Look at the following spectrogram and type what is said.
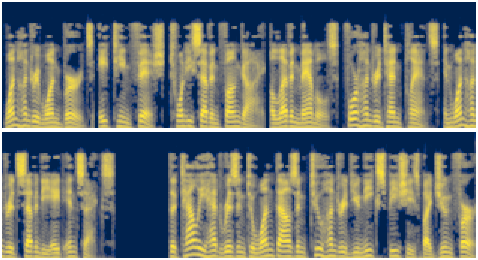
101 birds, 18 fish, 27 fungi, 11 mammals, 410 plants, and 178 insects. The tally had risen to 1,200 unique species by June 1.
